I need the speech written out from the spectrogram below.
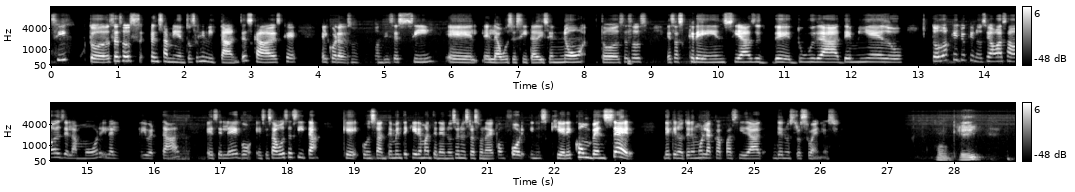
Sí, todos esos pensamientos limitantes, cada vez que el corazón dice sí, la vocecita dice no, todas esas creencias de duda, de miedo, todo aquello que no sea basado desde el amor y la libertad, es el ego, es esa vocecita que constantemente quiere mantenernos en nuestra zona de confort y nos quiere convencer de que no tenemos la capacidad de nuestros sueños. Ok,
